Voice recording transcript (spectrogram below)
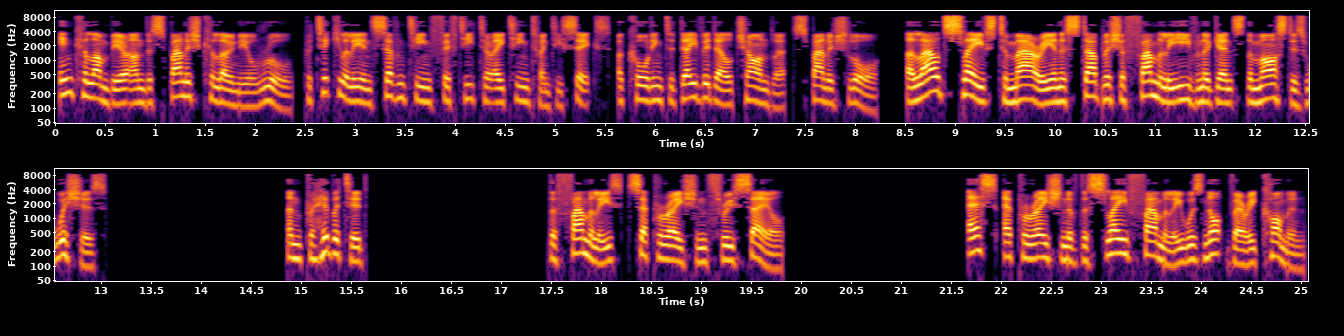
In Colombia under Spanish colonial rule, particularly in 1750–1826, according to David L. Chandler, Spanish law, "...allowed slaves to marry and establish a family even against the master's wishes and prohibited the family's separation through sale. S separation of the slave family was not very common.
